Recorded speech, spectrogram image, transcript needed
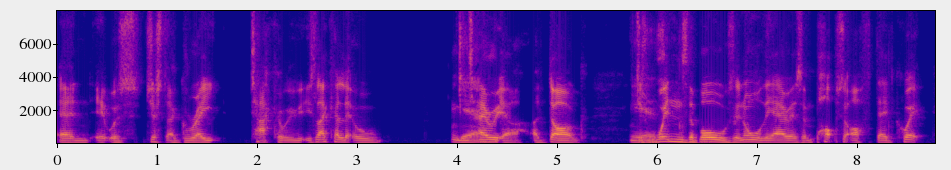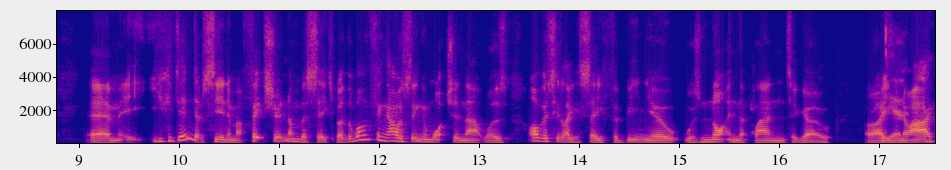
and it was just a great tackle. He's like a little yeah. terrier, a dog. Just wins the balls in all the areas and pops it off dead quick. Um, you could end up seeing him a fixture at number six. But the one thing I was thinking watching that was obviously, like I say, Fabinho was not in the plan to go. All right. Yeah. You know, I,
